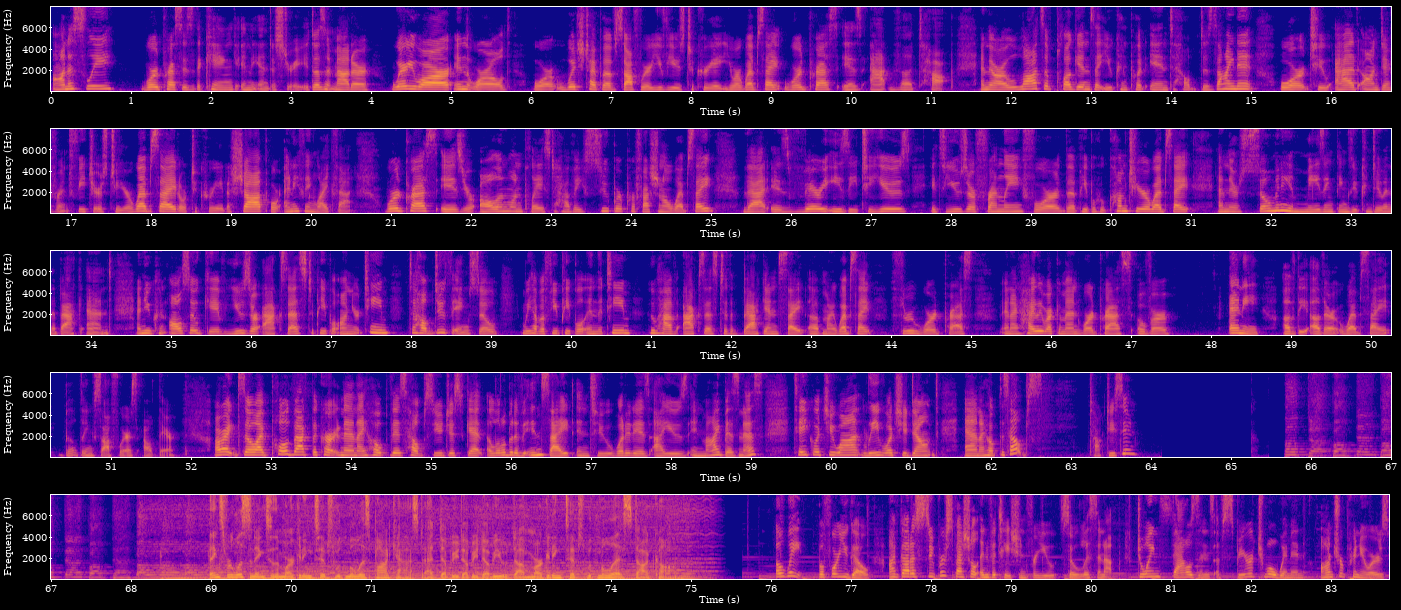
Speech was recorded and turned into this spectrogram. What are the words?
honestly, WordPress is the king in the industry. It doesn't matter where you are in the world or which type of software you've used to create your website, WordPress is at the top. And there are lots of plugins that you can put in to help design it or to add on different features to your website or to create a shop or anything like that. WordPress is your all in one place to have a super professional website that is very easy to use. It's user friendly for the people who come to your website, and there's so many amazing things you can do in the back end. And you can also give user access to people on your team to help do things. So we have a few people in the team who have access to the back end site of my website through WordPress, and I highly recommend WordPress over any of the other website building softwares out there. All right, so I pulled back the curtain and I hope this helps you just get a little bit of insight into what it is I use in my business. Take what you want, leave what you don't, and I hope this helps. Talk to you soon. Thanks for listening to the Marketing Tips with Melissa podcast at www.marketingtipswithmelissa.com. Oh, wait, before you go, I've got a super special invitation for you, so listen up. Join thousands of spiritual women, entrepreneurs,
